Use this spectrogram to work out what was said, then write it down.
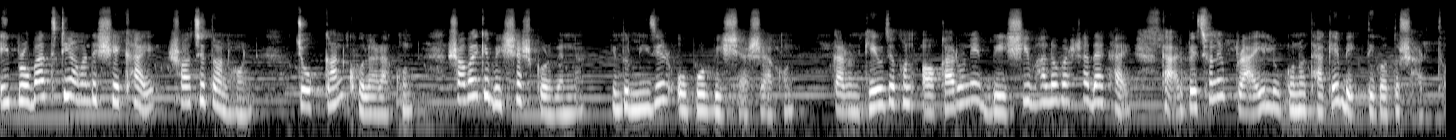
এই প্রবাদটি আমাদের শেখায়, সচেতন হন চোখ কান খোলা রাখুন। সবাইকে বিশ্বাস করবেন না, কিন্তু নিজের ওপর বিশ্বাস রাখুন। কারণ কেউ যখন অকারণে বেশি ভালোবাসা দেখায়, তার পেছনে প্রায়ই লুকোনো থাকে ব্যক্তিগত স্বার্থ।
